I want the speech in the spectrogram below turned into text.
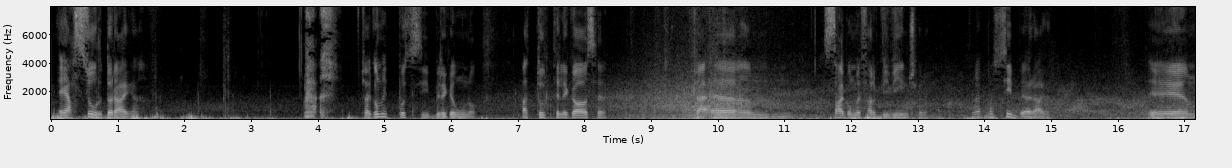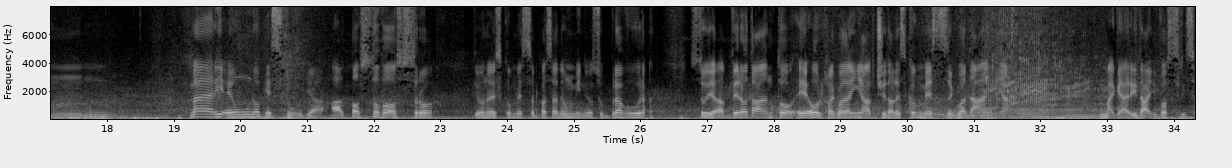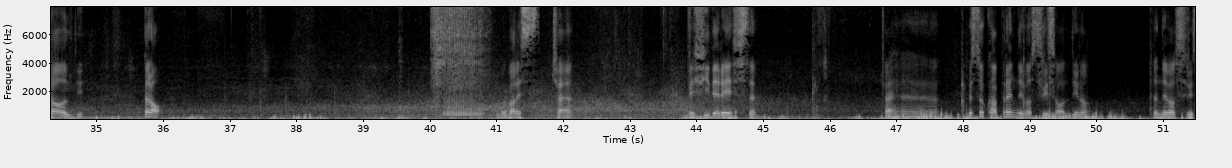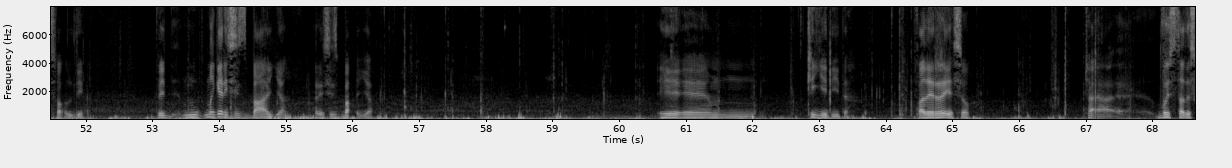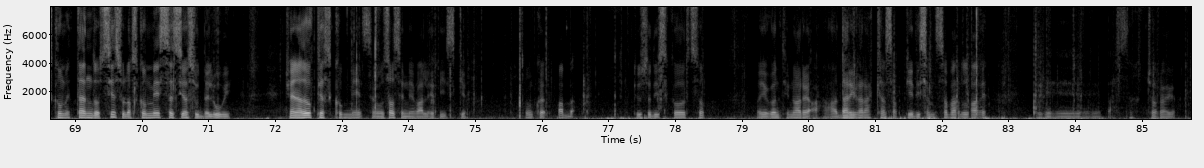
è assurdo, raga. Cioè, com'è possibile che uno ha tutte le cose? Cioè, ehm, sa come farvi vincere? Non è possibile, raga. Ehm, Mary è uno che studia al posto vostro, tipo nelle scommesse basate un minimo su bravura, studia davvero tanto e oltre a guadagnarci dalle scommesse guadagna magari dai vostri soldi. Però mi pare cioè vi fidereste cioè, questo qua prende i vostri soldi, no? Prende i vostri soldi. Magari si sbaglia. Magari si sbaglia. E um, che gli dite? Fate il reso? Cioè, eh, voi state scommettendo sia sulla scommessa sia su di lui. Cioè, una doppia scommessa, non so se ne vale il rischio. Comunque, vabbè, chiuso discorso. Voglio continuare ad arrivare a casa a piedi senza parlare. E basta. Ciao raga.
